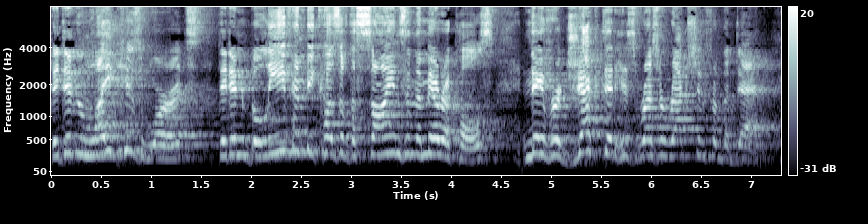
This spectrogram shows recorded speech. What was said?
They didn't like his words. They didn't believe him because of the signs and the miracles. And they've rejected his resurrection from the dead.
